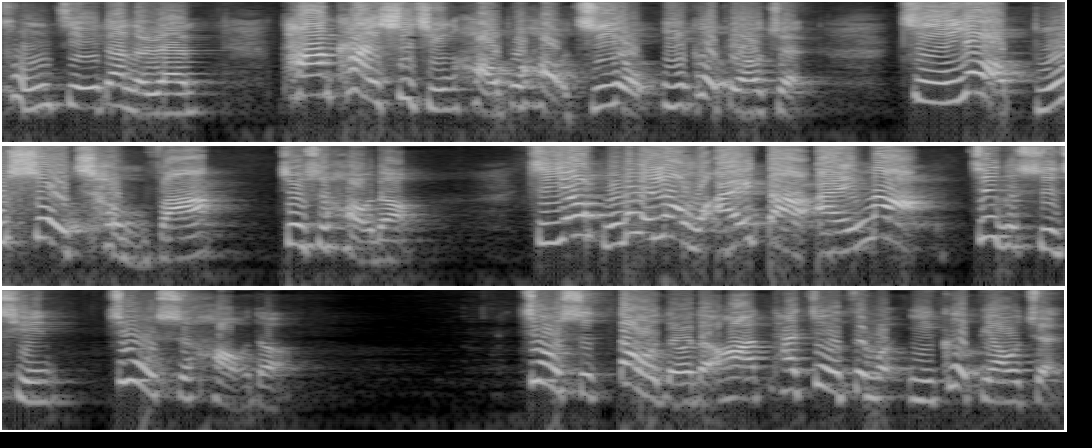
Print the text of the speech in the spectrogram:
从阶段的人，他看事情好不好只有一个标准。只要不受惩罚就是好的，只要不会让我挨打挨骂，这个事情就是好的，就是道德的哈，它就这么一个标准。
